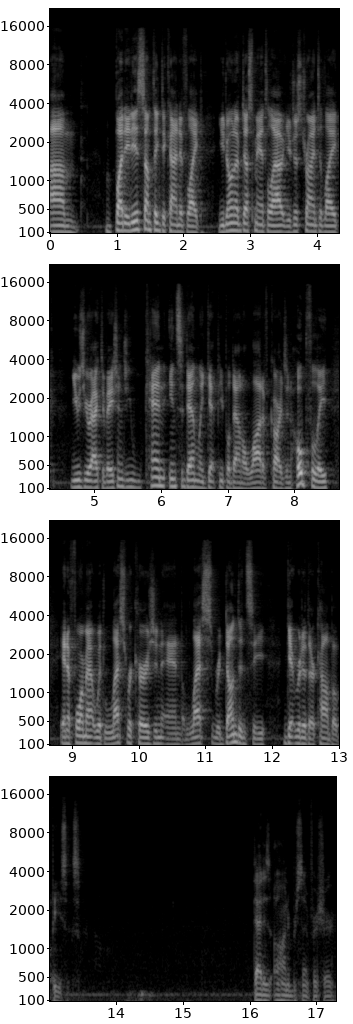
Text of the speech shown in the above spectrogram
Um, but it is something to kind of like you don't have Duskmantle out. You're just trying to like use your activations. You can incidentally get people down a lot of cards, and hopefully in a format with less recursion and less redundancy, get rid of their combo pieces. That is 100% for sure.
